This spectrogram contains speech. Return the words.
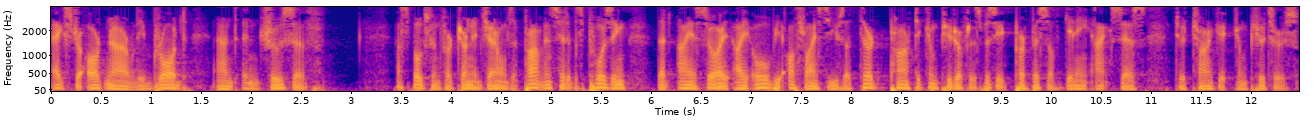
extraordinarily broad and intrusive. A spokesman for Attorney General Department said it was proposing that ASIO be authorized to use a third-party computer for the specific purpose of gaining access to target computers.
